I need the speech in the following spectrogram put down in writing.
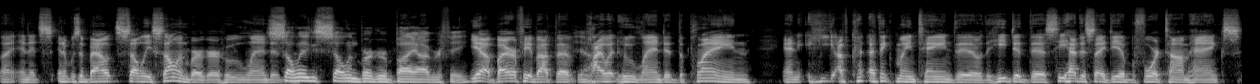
and it's and it was about Sully Sullenberger who landed. Sully Sullenberger biography. yeah, biography about the Yeah. pilot who landed the plane, and he, I've, I think, maintained that, that he did this. He had this idea before Tom Hanks,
